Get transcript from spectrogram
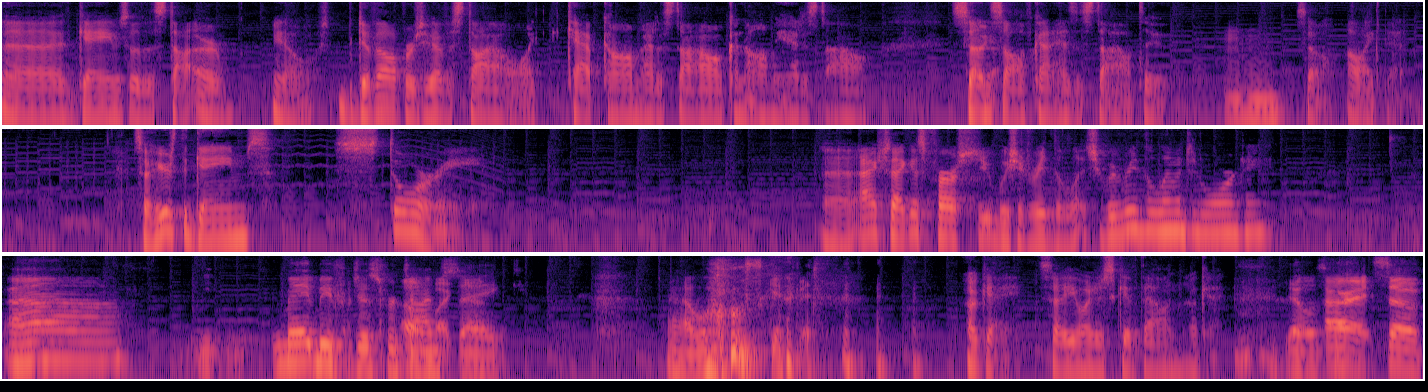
uh, games with a style, or you know, developers who have a style. Like Capcom had a style, Konami had a style, Sunsoft kind of has a style too. Mm-hmm. So I like that. So here's the game's story. Uh, actually, I guess first you- we should read the. li- Should we read the limited warranty? Uh, maybe just for Oh time's God. sake. Uh, we'll skip it. Okay, so you want to just skip that one? Okay. yeah, we'll skip All right, so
